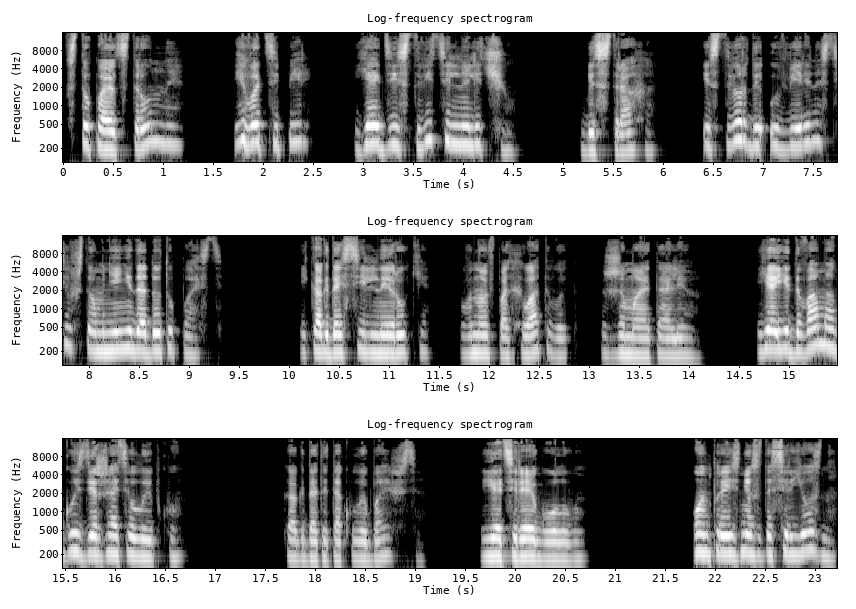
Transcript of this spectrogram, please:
Вступают струнные, и вот теперь я действительно лечу, без страха и с твердой уверенностью, что мне не дадут упасть. И когда сильные руки вновь подхватывают, сжимая талию, я едва могу сдержать улыбку. Когда ты так улыбаешься, я теряю голову. Он произнес это серьезно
